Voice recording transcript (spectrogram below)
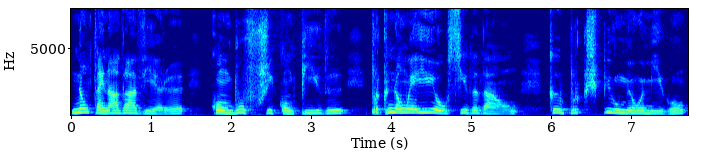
não tem nada a ver eh, com bufos e com PIDE, porque não é eu, cidadão, que porque espiu o meu amigo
